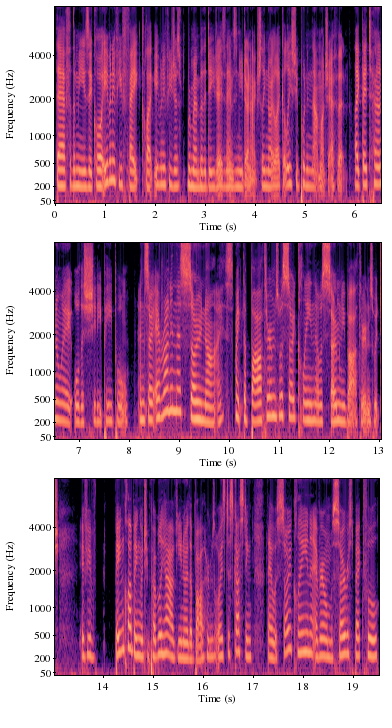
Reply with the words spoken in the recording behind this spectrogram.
there for the music or even if you fake like even if you just remember the DJ's names and you don't actually know like at least you put in that much effort. Like they turn away all the shitty people. And so everyone in there's so nice. Like the bathrooms were so clean. There was so many bathrooms which if you've been clubbing which you probably have you know the bathrooms always disgusting. They were so clean. Everyone was so respectful.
